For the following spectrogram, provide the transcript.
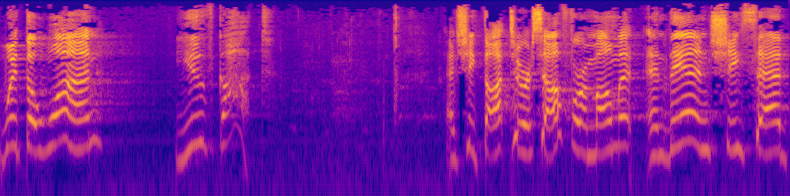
with the one you've got? And she thought to herself for a moment, and then she said,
